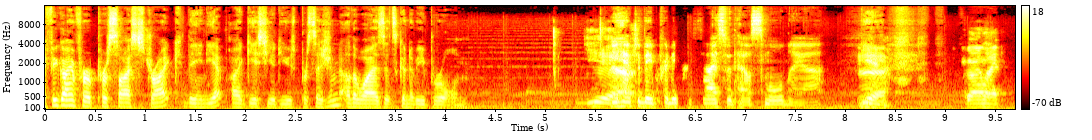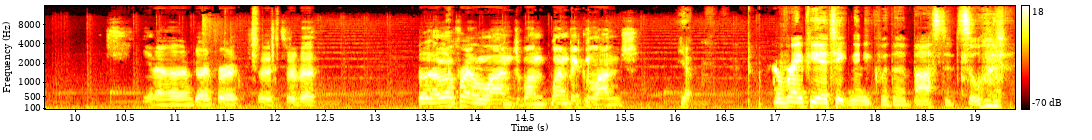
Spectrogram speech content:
If you're going for a precise strike, then yep, I guess you'd use precision. Otherwise, it's going to be brawn. Yeah, You have to be pretty precise with how small they are. Mm. Yeah. I'm going like, you know, I'm going for a for sort of a. I'm going for a lunge, one one big lunge. Yep. A rapier technique with a bastard sword.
